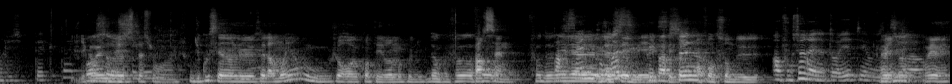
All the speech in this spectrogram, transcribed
du spectacle. Il y a quand même pense, une euh, législation. ouais. Du coup, c'est un- le salaire moyen ou genre quand t'es vraiment connu? Donc faut, Par faut- scène. faut donner Par la- scène, pour moi, prix mais par c'est scène. en fonction de. En fonction de la notoriété, on Oui, oui, oui. Et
